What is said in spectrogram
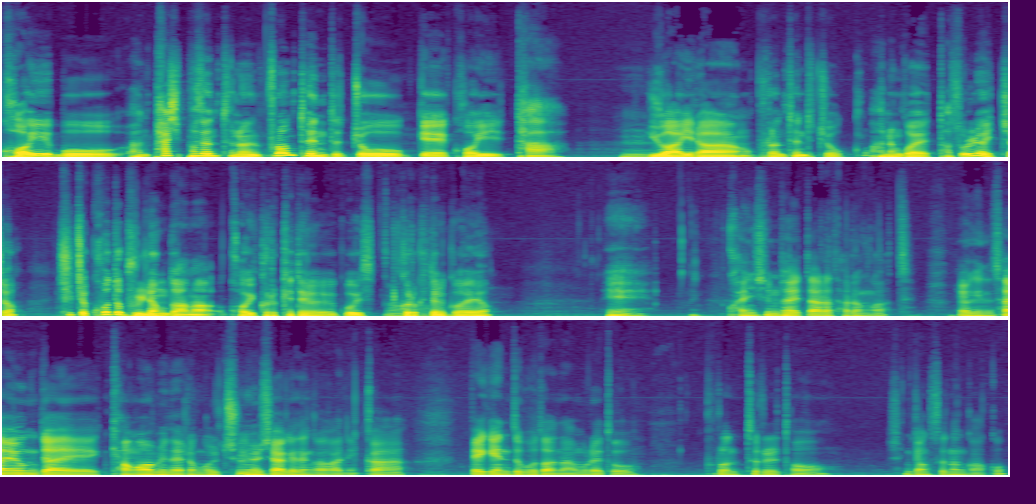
거의 뭐 한 80%는 frontend 쪽에 거의 다 음. UI랑 frontend 쪽 하는 거에 다 쏠려 있죠. 실제 코드 분량도 아마 거의 그렇게 되고 있, 그렇게 아. 될 거예요. 예. 관심사에 따라 다른 것 같아. 여기는 사용자의 경험이나 이런 걸 중요시하게 생각하니까 backend보다는 아무래도 front를 더 신경 쓰는 것 같고.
